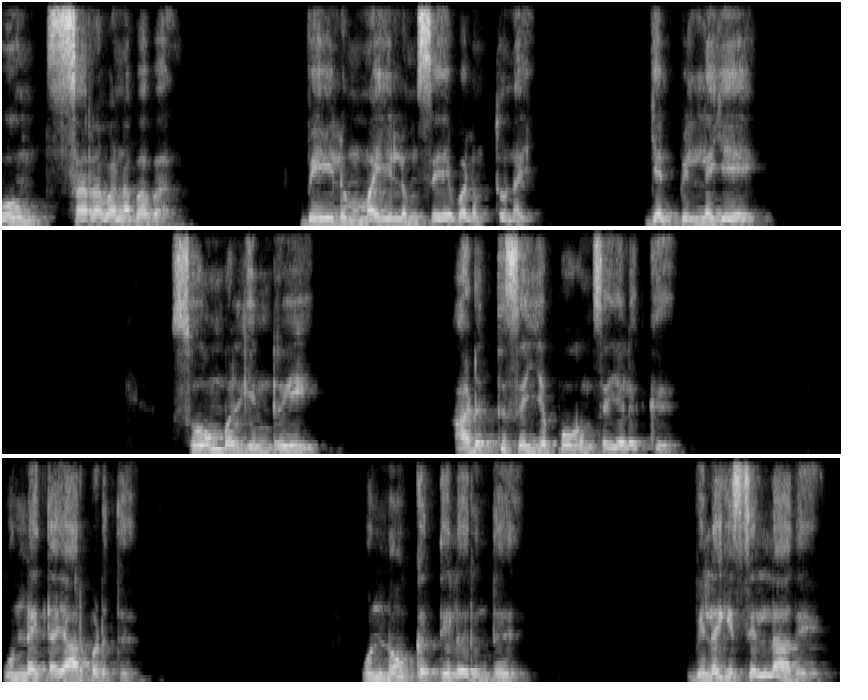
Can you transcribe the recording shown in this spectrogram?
ஓம் சரவணபவ. வேலும் மயிலும் சேவலும் துணை. என் பிள்ளையே சோம்பல் இன்றி அடுத்து செய்ய போகும் செயலுக்கு உன்னை தயார்படுத்து. உன் நோக்கத்திலிருந்து விலகி செல்லாதே.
